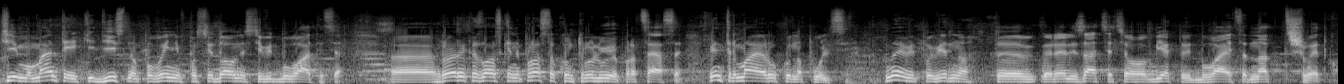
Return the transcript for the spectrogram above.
ті моменти, які дійсно повинні в послідовності відбуватися. Е, Григорій Козловський не просто контролює процеси, він тримає руку на пульсі. Ну і відповідно реалізація цього об'єкту відбувається надшвидко.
